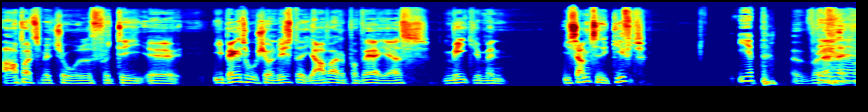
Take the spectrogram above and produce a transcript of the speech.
arbejdsmetode, fordi øh, I er begge to journalister, I arbejder på hver jeres medie, men I er samtidig gift. Yep. Øh, Hvordan Det er-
